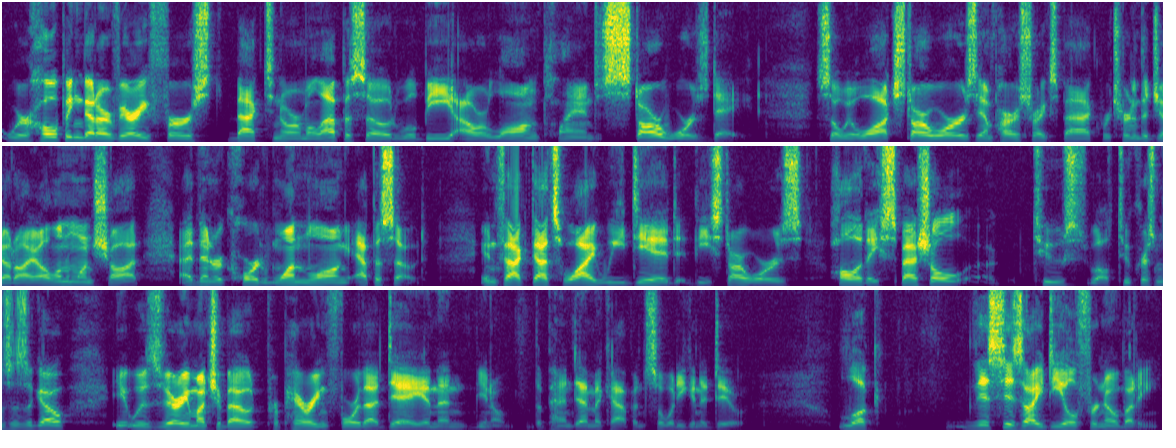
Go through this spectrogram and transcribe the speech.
we're hoping that our very first Back to Normal episode will be our long planned Star Wars Day. So we'll watch Star Wars, Empire Strikes Back, Return of the Jedi all in one shot, and then record one long episode. In fact, that's why we did the Star Wars holiday special uh, two well two Christmases ago. It was very much about preparing for that day, and then you know the pandemic happened. So what are you going to do? Look, this is ideal for nobody.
